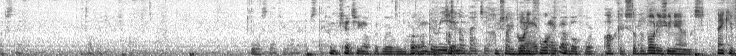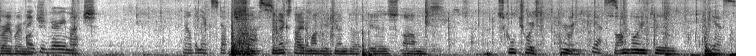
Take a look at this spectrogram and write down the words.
Abstain. You told me you was- know if you want to abstain. I'm catching up with where we were on the. The regional agenda. budget. I'm sorry, voting Yeah, I- for? I, I vote for it. Okay, so the vote is unanimous. Thank you very, very much. Thank you very much. Now the next step for Um, us. The next item on the agenda is um, school choice hearing. Yes. So I'm going to Yes.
